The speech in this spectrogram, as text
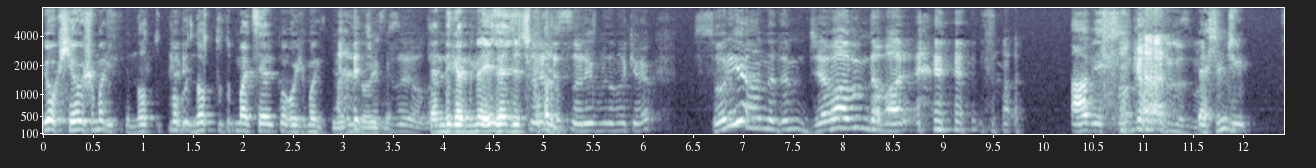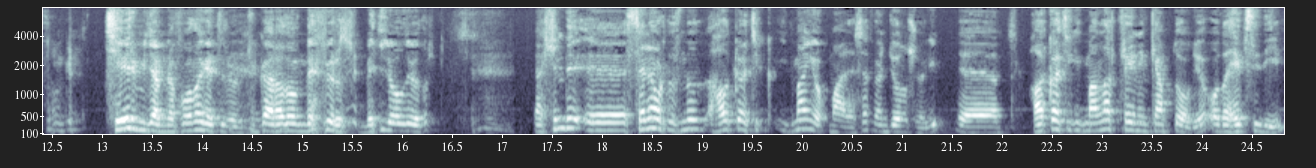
Yok şey hoşuma gitti. Not tutma, not tutup maç seyretmek hoşuma gitti. Çok güzel oldu. Kendi kendime eğlence çıkardım. soruyu buradan okuyorum. Soruyu anladım. Cevabım da var. Abi. Son kararınız mı? Ya şimdi Son çevirmeyeceğim lafı ona getiriyorum. Çünkü arada onu yapıyoruz. Belli oluyordur. Ya şimdi e, sene ortasında halka açık idman yok maalesef. Önce onu söyleyeyim. E, halka açık idmanlar training camp'ta oluyor. O da hepsi değil.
